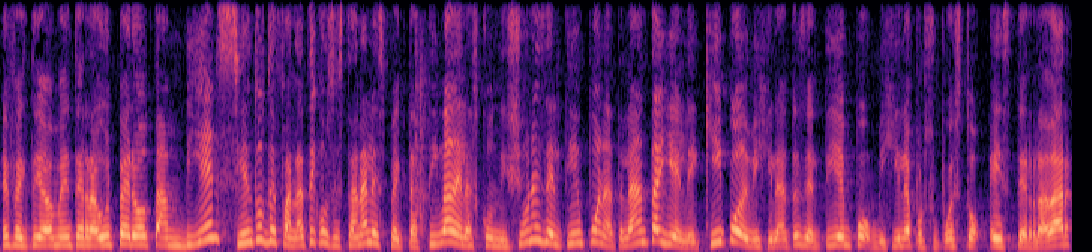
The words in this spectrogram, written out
Efectivamente, Raúl, pero también cientos de fanáticos están a la expectativa de las condiciones del tiempo en Atlanta y el equipo de vigilantes del tiempo vigila, por supuesto, este radar.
